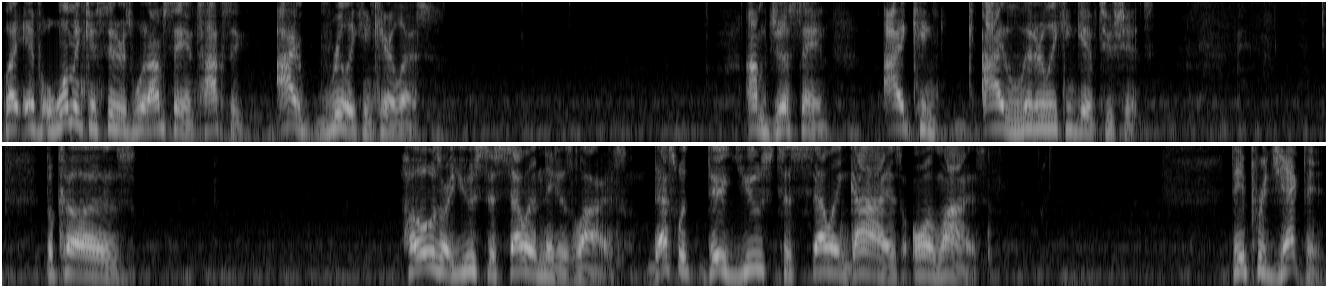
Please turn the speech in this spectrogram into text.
Like if a woman considers what I'm saying toxic, I really can care less. I'm just saying, I can, I literally can give two shits. Because hoes are used to selling niggas lies. That's what they're used to selling guys on lies. They project it.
